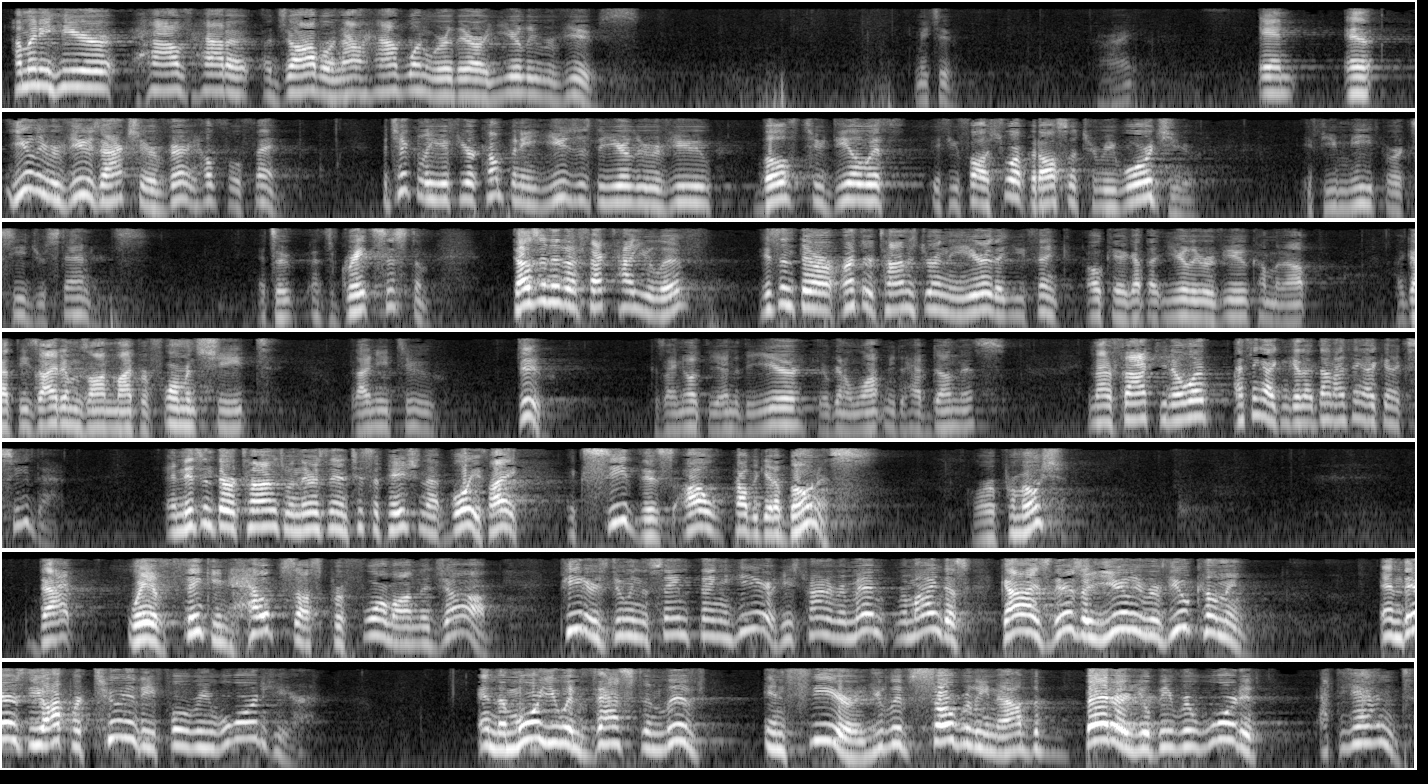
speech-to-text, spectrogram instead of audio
How many here have had a, a job or now have one where there are yearly reviews? Me too. All right. And, and yearly reviews actually are a very helpful thing, particularly if your company uses the yearly review both to deal with if you fall short, but also to reward you if you meet or exceed your standards. It's a, it's a great system. Doesn't it affect how you live? Isn't there, aren't there times during the year that you think, okay, I got that yearly review coming up. I got these items on my performance sheet that I need to do. Because I know at the end of the year, they're going to want me to have done this. Matter of fact, you know what? I think I can get that done. I think I can exceed that. And isn't there times when there's the anticipation that, boy, if I exceed this, I'll probably get a bonus or a promotion? That way of thinking helps us perform on the job. Peter's doing the same thing here. He's trying to rem- remind us, guys, there's a yearly review coming. And there's the opportunity for reward here. And the more you invest and live in fear, you live soberly now, the better you'll be rewarded at the end.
